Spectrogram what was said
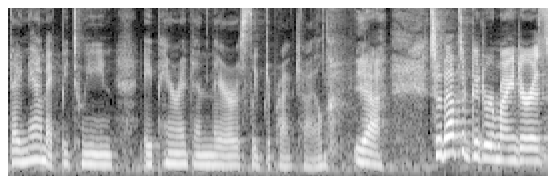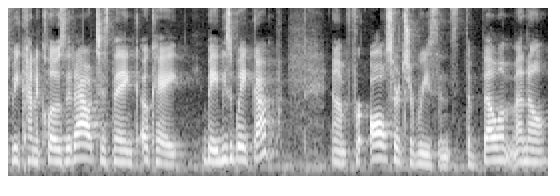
dynamic between a parent and their sleep deprived child. Yeah. So that's a good reminder as we kind of close it out to think okay, babies wake up um, for all sorts of reasons developmental,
